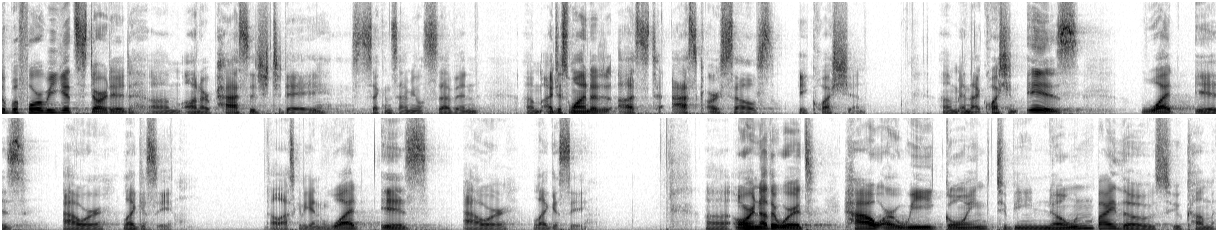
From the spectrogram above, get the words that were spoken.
So before we get started um, on our passage today, 2 Samuel 7, um, I just wanted us to ask ourselves a question. Um, and that question is what is our legacy? I'll ask it again. What is our legacy? Uh, or, in other words, how are we going to be known by those who come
